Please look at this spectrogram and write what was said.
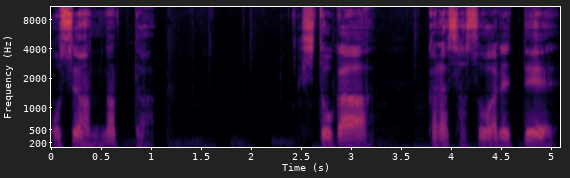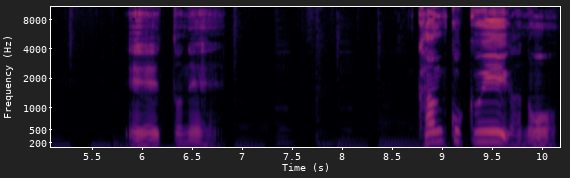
お世話になった人がから誘われてえー、っとね韓国映画の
